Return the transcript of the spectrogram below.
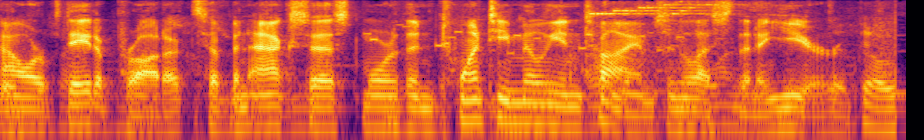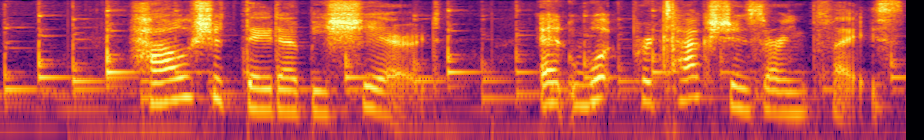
Our data products have been accessed more than 20 million times in less than a year. How should data be shared? And what protections are in place?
